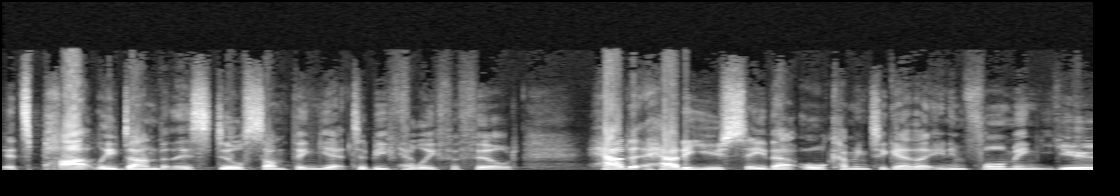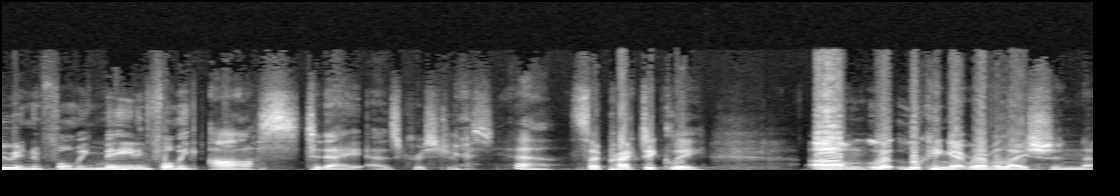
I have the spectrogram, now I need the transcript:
it's partly done, but there's still something yet to be fully fulfilled. How do how do you see that all coming together in informing you, and informing me, and informing us today as Christians? Yeah. So practically, um, loo- looking at Revelation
